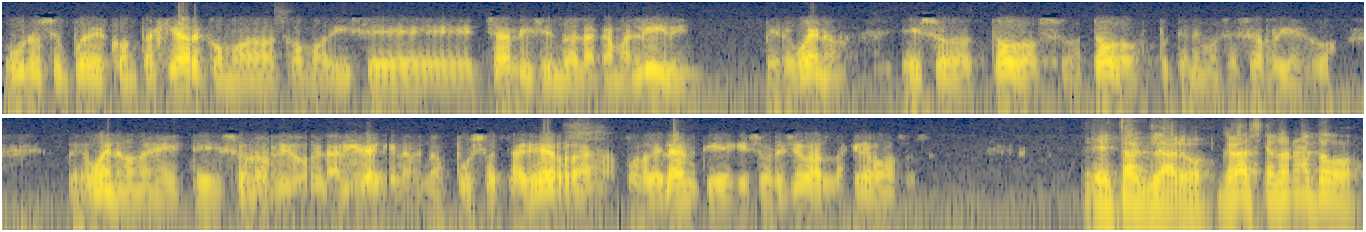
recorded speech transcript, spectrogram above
uno se puede contagiar, como, como dice Charlie, yendo de la cama al living. Pero bueno, eso todos, todos tenemos ese riesgo. Pero bueno, este, son los riesgos de la vida que nos, nos puso esta guerra por delante y hay que sobrellevarla. ¿Qué le vamos a hacer? Está claro. Gracias, Donato.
